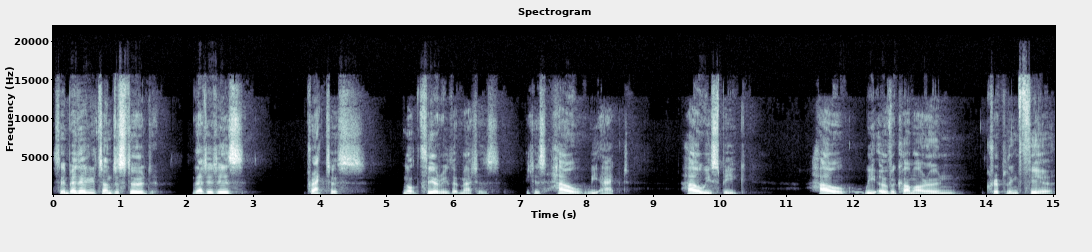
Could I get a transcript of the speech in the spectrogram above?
St. Benedict understood that it is practice not theory that matters. It is how we act, how we speak, how we overcome our own crippling fear.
